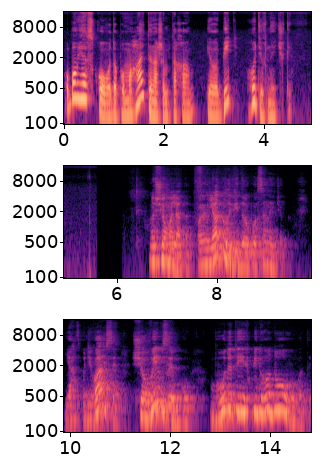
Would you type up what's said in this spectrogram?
обов'язково допомагайте нашим птахам і робіть годівнички. Ну що, малята, переглянули відео про синичок? Я сподіваюся, що ви взимку будете їх підгодовувати,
